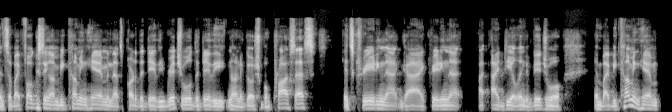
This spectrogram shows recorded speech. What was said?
And so by focusing on becoming him and that's part of the daily ritual the daily non-negotiable process it's creating that guy creating that ideal individual. And by becoming him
